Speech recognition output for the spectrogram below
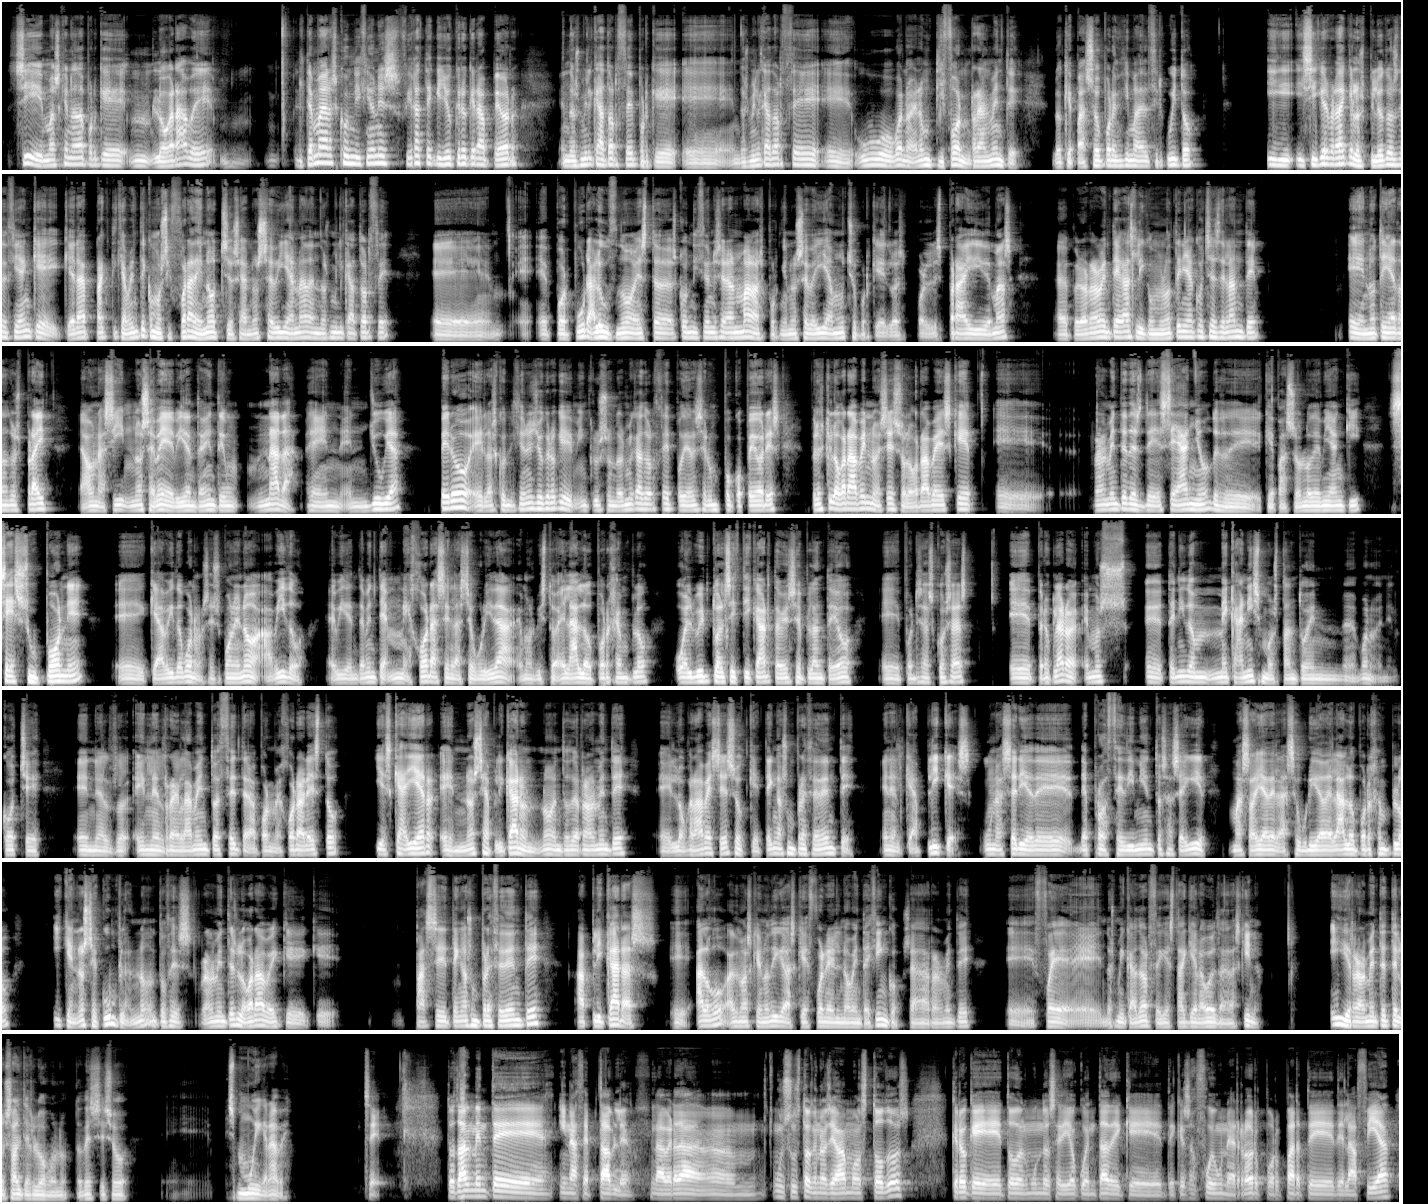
Sí, más que nada porque mm, lo grave, mm, el tema de las condiciones, fíjate que yo creo que era peor en 2014, porque eh, en 2014 eh, hubo, bueno, era un tifón realmente lo que pasó por encima del circuito. Y, sí que es verdad que los pilotos decían que, era prácticamente como si fuera de noche, o sea, no se veía nada en 2014 eh, por pura luz, ¿no? Estas condiciones eran malas porque no se veía mucho porque por el spray y demás, pero realmente Gasly, como no tenía coches delante, no tenía tanto spray, aún así no se ve, evidentemente, nada en lluvia, pero eh, las condiciones yo creo que incluso en 2014 podían ser un poco peores, pero es que lo grave no es eso, lo grave es que eh, realmente desde ese año, desde que pasó lo de Bianchi, se supone eh, que ha habido, bueno, se supone no, ha habido evidentemente mejoras en la seguridad, hemos visto el Halo, por ejemplo, o el Virtual Safety Car también se planteó por esas cosas, pero claro, hemos tenido mecanismos tanto en, bueno, en el coche, en el, en el reglamento, etcétera, por mejorar esto, y es que ayer eh, no se aplicaron, ¿no? Entonces realmente eh, lo grave es eso, que tengas un precedente en el que apliques una serie de, procedimientos a seguir más allá de la seguridad del halo, por ejemplo, y que no se cumplan, ¿no? Entonces realmente es lo grave que, pase, tengas un precedente, aplicaras eh, algo, además que no digas que fue en el 95, o sea, realmente fue en 2014 que está aquí a la vuelta de la esquina. Y realmente te lo saltes luego, ¿no? Entonces eso es muy grave. Sí. Totalmente inaceptable, la verdad. un susto que nos llevamos todos. Creo que todo el mundo se dio cuenta de que, eso fue un error por parte de la FIA.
